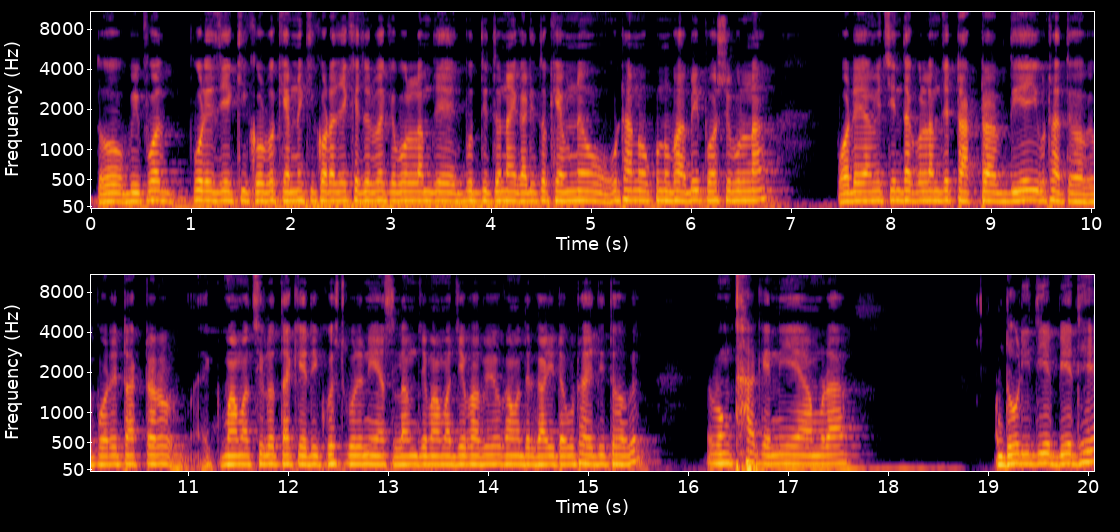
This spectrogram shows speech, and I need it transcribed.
তো বিপদ পড়ে যে কি করব, কেমনে কি করা যায় খেজুর ভাইকে বললাম যে, বুদ্ধি তো নাই, গাড়ি তো কেমনে উঠানো কোনোভাবেই পসিবল না। পরে আমি চিন্তা করলাম যে, ট্রাক্টর দিয়েই উঠাতে হবে। পরে ট্রাক্টর এক মামা ছিল, তাকে রিকোয়েস্ট করে নিয়ে আসলাম যে, মামা যেভাবে হোক আমাদের গাড়িটা উঠাই দিতে হবে। এবং তাকে নিয়ে আমরা দড়ি দিয়ে বেঁধে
